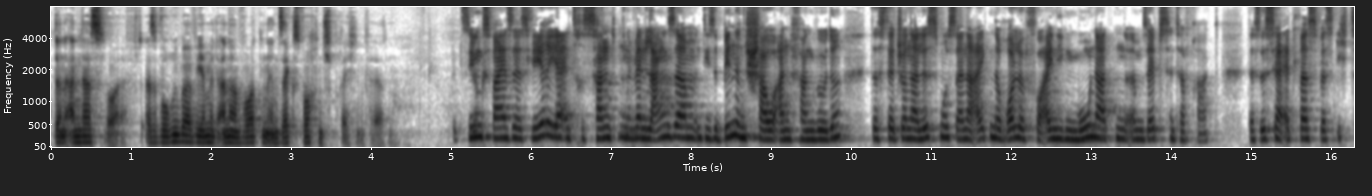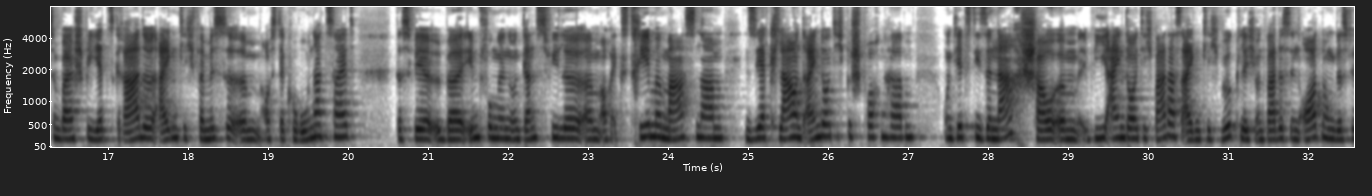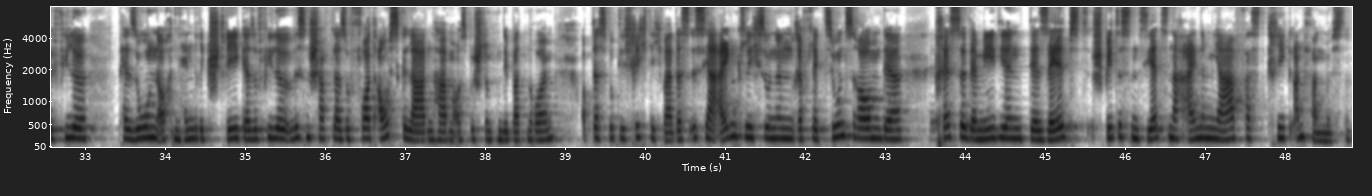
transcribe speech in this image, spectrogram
dann anders läuft. Also worüber wir mit anderen Worten in sechs Wochen sprechen werden. Beziehungsweise es wäre ja interessant, wenn langsam diese Binnenschau anfangen würde, dass der Journalismus seine eigene Rolle vor einigen Monaten ähm, selbst hinterfragt. Das ist ja etwas, was ich zum Beispiel jetzt gerade eigentlich vermisse ähm, aus der Corona-Zeit, dass wir über Impfungen und ganz viele ähm, auch extreme Maßnahmen sehr klar und eindeutig gesprochen haben. Und jetzt diese Nachschau, ähm, wie eindeutig war das eigentlich wirklich und war das in Ordnung, dass wir viele Personen, auch in Hendrik Streeck, also viele Wissenschaftler sofort ausgeladen haben aus bestimmten Debattenräumen, ob das wirklich richtig war. Das ist ja eigentlich so ein Reflexionsraum der Presse, der Medien, der selbst spätestens jetzt nach einem Jahr fast Krieg anfangen müsste.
